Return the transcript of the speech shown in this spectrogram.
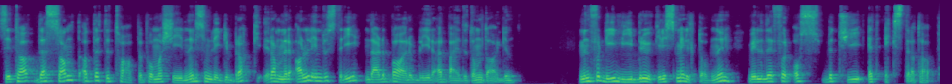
Sitat, det er sant at dette tapet på maskiner som ligger brakk, rammer all industri der det bare blir arbeidet om dagen. Men fordi vi bruker i smelteovner, ville det for oss bety et ekstratap.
